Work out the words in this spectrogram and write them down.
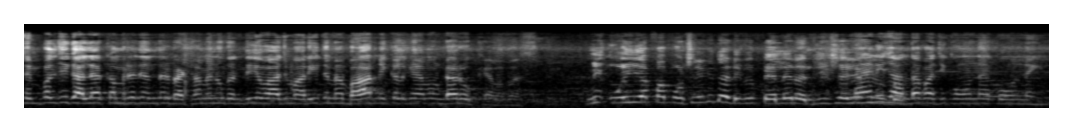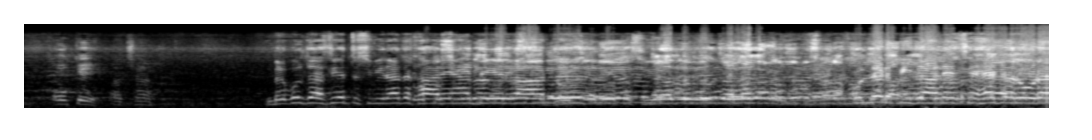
ਸਿੰਪਲ ਜੀ ਗੱਲ ਹੈ ਕਮਰੇ ਦੇ ਅੰਦਰ ਬੈਠਾ ਮੈਨੂੰ ਗੰਦੀ ਆਵਾਜ਼ ਮਾਰੀ ਤੇ ਮੈਂ ਬਾਹਰ ਨਿਕਲ ਕੇ ਆ ਮੁੰਡਾ ਰੋਕਿਆ ਵਾ ਬਸ। ਨਹੀਂ ਉਹੀ ਆਪਾਂ ਪੁੱਛ ਰਹੇ ਕਿ ਤੁਹਾਡੀ ਕੋਈ ਪਹਿਲੇ ਰੰਜਿਸ਼ ਹੈ ਮੈਂ ਨਹੀਂ ਜਾਣਦਾ ਭਾਜੀ ਕੌਣ ਹੈ ਕੌਣ ਨਹੀਂ। ਓਕੇ ਅੱਛਾ। ਬਿਲਕੁਲ ਇਹ ਤਸਵੀਰਾਂ ਦਿਖਾ ਰਹੇ ਹਾਂ ਦੇਰ ਰਾਤ ਤਸਵੀਰਾਂ ਦੇ ਵਿੱਚ ਦੀਆਂ ਤਸਵੀਰਾਂ ਕੁੱਲੜ ਪੀਜ਼ਾ ਵਾਲੇ ਸਹਿਜ ਅਰੋੜਾ।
